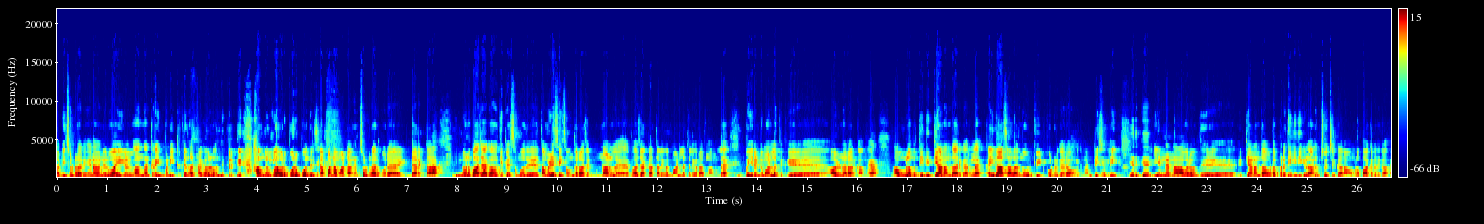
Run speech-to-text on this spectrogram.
அப்படின்னு சொல்றாரு. ஏன்னா நிர்வாகிகள்லாம் தான் கிரைம் பண்ணிட்டு இருக்கதா தகவல் வந்துட்டு இருக்கு. அவங்களுக்குலாம் ஒரு பொறுப்பு வந்துருச்சுன்னா பண்ண மாட்டாங்கன்னு சொல்றாரு போற இன்டைரக்டா இன்னொன்னு பாஜக பத்தி பேசும்போது தமிழிசை சவுந்தரராஜன் முன்னாள் பாஜக தலைவர் மாநில தலைவரா இருந்தாங்கல்ல. இப்ப இரண்டு மாநிலத்துக்கு ஆளுநரா இருக்காங்க. அவங்கள பத்தி நித்யானந்தா இருக்காருல்ல. கைலாசால இருந்து ஒரு ட்வீட் போட்டிருக்காரு. அவங்களுக்கு நன்றி சொல்லி. எதுக்கு? என்னன்னா அவரை வந்து நித்யானந்தாவோட பிரதிநிதிகளை அனுப்பிச்சு வச்சிருக்காரு அவங்கள பாக்குறதுக்காக.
